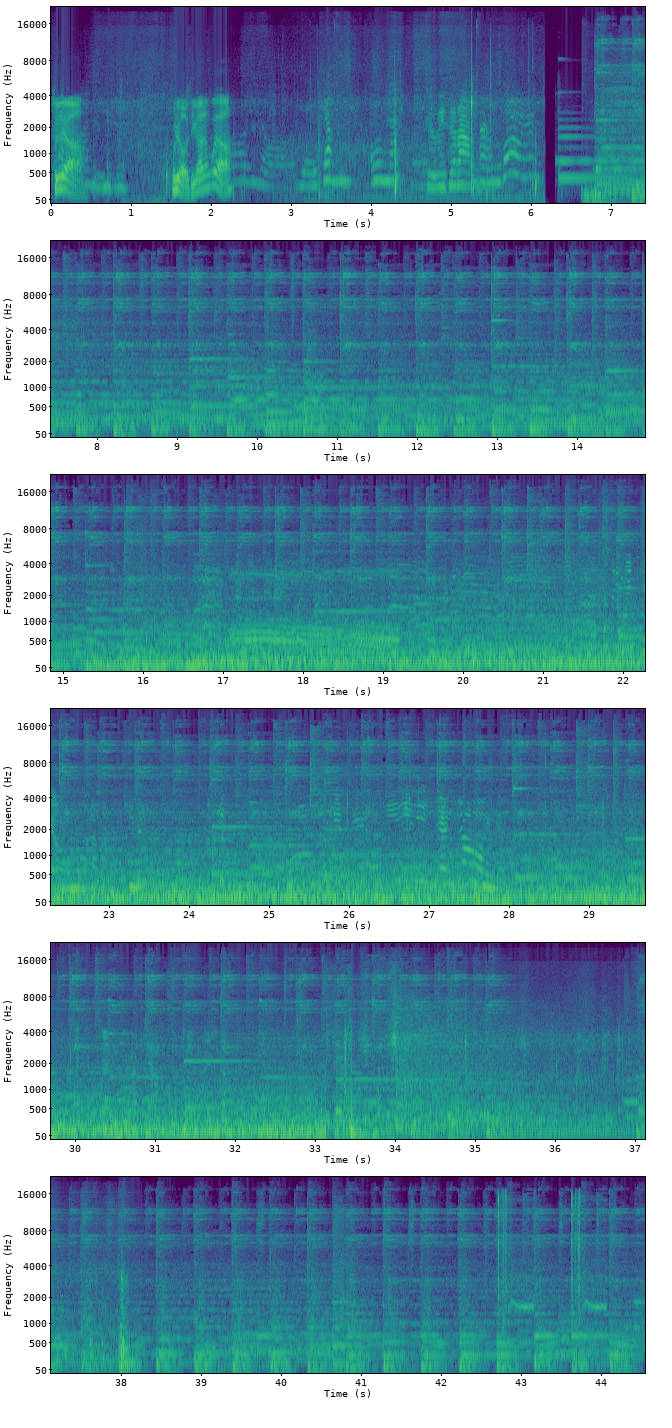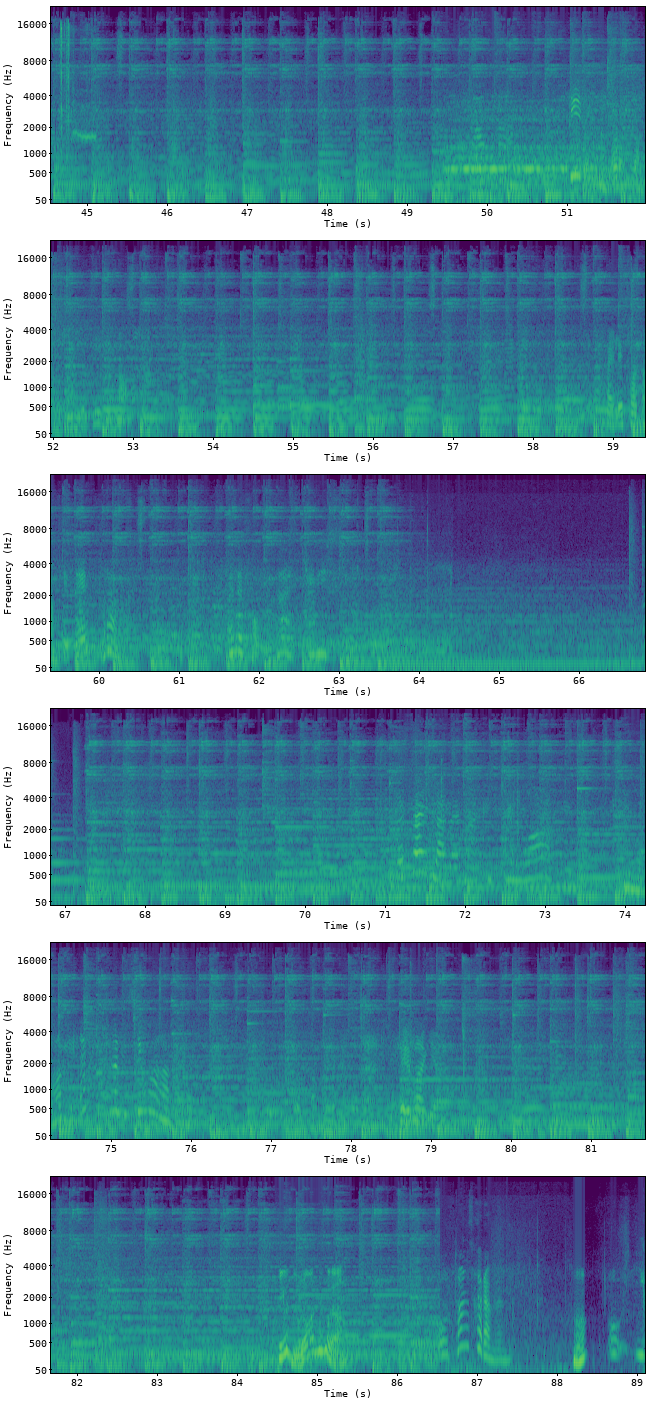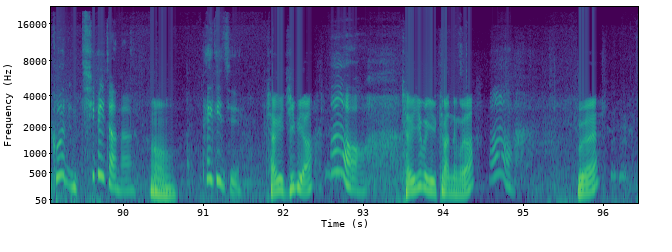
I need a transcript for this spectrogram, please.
줄리야, 우리 어디 가는 거야? 예감 오나 Dove verrà? 안돼 Fai la che si muove? Si muove? Eh, si muove. 대박이야. 이거 누가 만든 거야? 어떤 사람은? 이건 칩이잖아. 어. 택이지? 자기 집이야? 어, 자기 집을 이렇게 만든 거야? 어. 왜?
